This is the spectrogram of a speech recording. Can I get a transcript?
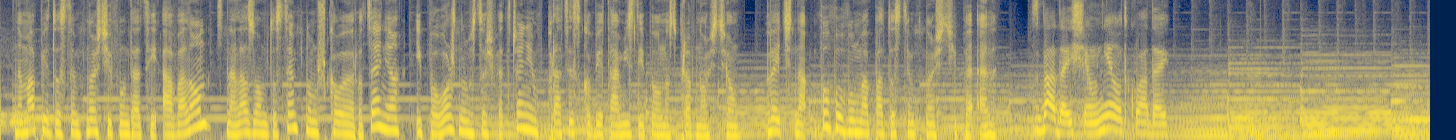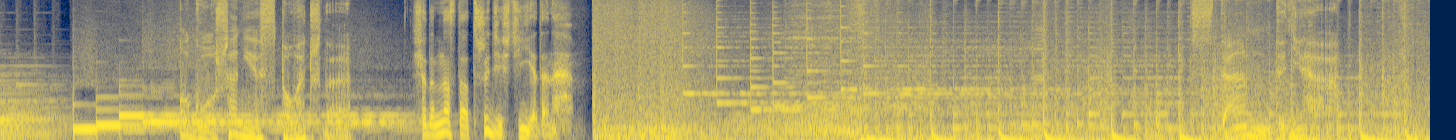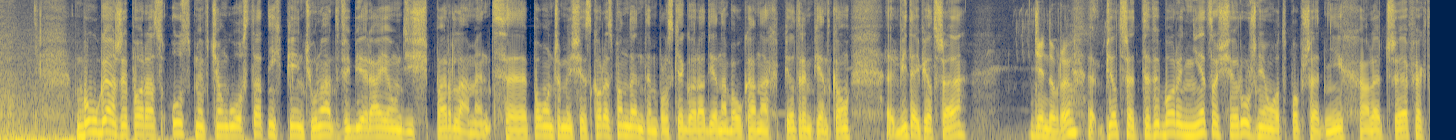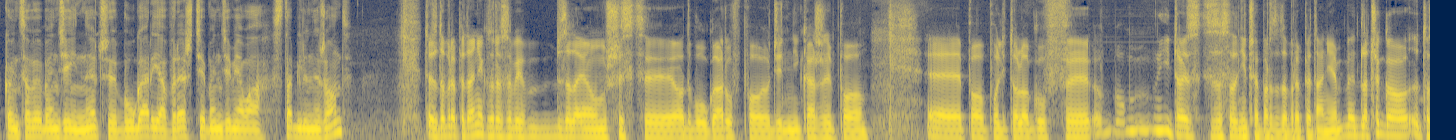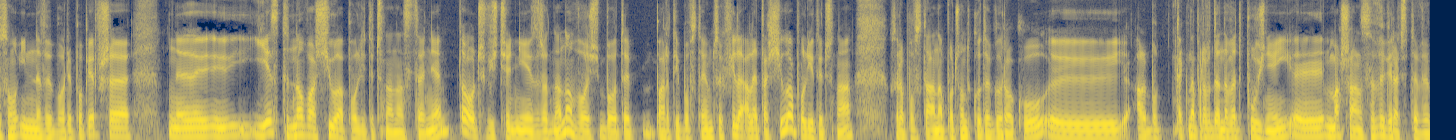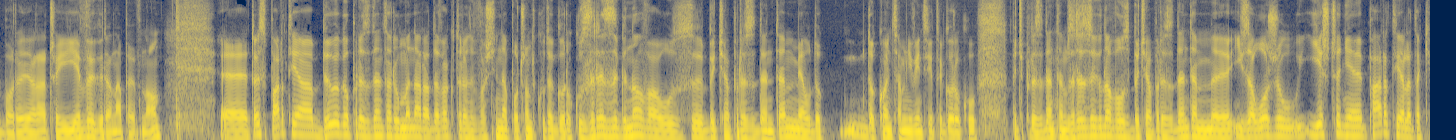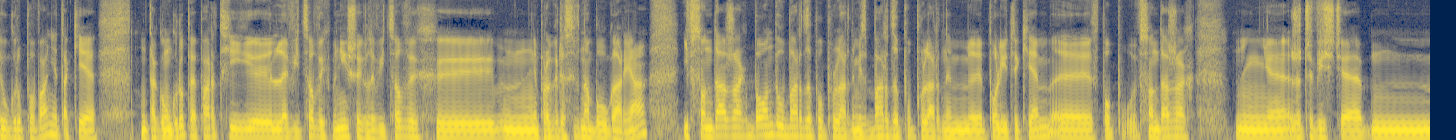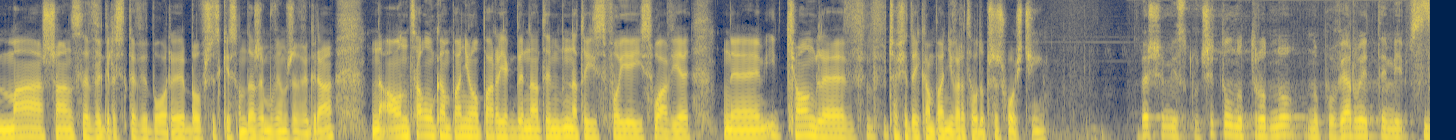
Na mapie dostępności Fundacji Avalon znalazłam dostępną szkołę rodzenia i położną z doświadczeniem w pracy z kobietami z niepełnosprawnością. Wejdź na www.mapadostępności.pl. Zbadaj się, nie odkładaj. Ogłoszenie społeczne. 17.31. Stan dnia. Bułgarzy po raz ósmy w ciągu ostatnich pięciu lat wybierają dziś parlament. E, Połączymy się z korespondentem Polskiego Radia na Bałkanach, Piotrem Piętką. E, Witaj Piotrze. Dzień dobry. E, Piotrze, te wybory nieco się różnią od poprzednich, ale czy efekt końcowy będzie inny? Czy Bułgaria wreszcie będzie miała stabilny rząd? To jest dobre pytanie, które sobie zadają wszyscy od Bułgarów po dziennikarzy, po, e, po politologów e, i to jest zasadnicze bardzo dobre pytanie. Dlaczego to są inne wybory? Po pierwsze e, jest nowa siła polityczna na scenie. To oczywiście nie jest żadna nowość, bo te partie powstają co chwilę, ale ta siła polityczna, która powstała na początku tego roku albo tak naprawdę nawet później, ma szansę wygrać te wybory, raczej je wygra na pewno. To jest partia byłego prezydenta Rumena Radowa, która właśnie na początku tego roku zrezygnował z bycia prezydentem, miał do, do końca mniej więcej tego roku być prezydentem, zrezygnował z bycia prezydentem y, i założył jeszcze nie partię, ale takie ugrupowanie, takie, taką grupę partii lewicowych, mniejszych lewicowych, y, mm, progresywna Bułgaria. I w sondażach, bo on był bardzo popularnym, jest bardzo popularnym y, politykiem, w, popu- w sondażach mm, rzeczywiście mm, ma szansę wygrać te wybory, bo wszystkie sondaże mówią, że wygra, no, a on całą kampanię oparł jakby na, tym, na tej swojej sławie i ciągle w, czasie tej kampanii wracał do przeszłości.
